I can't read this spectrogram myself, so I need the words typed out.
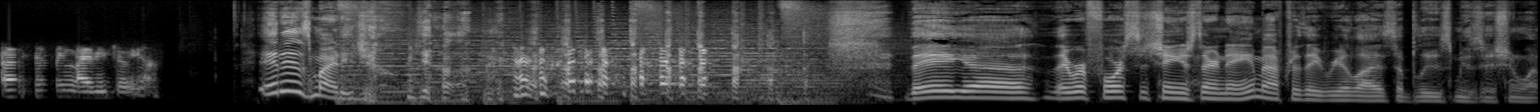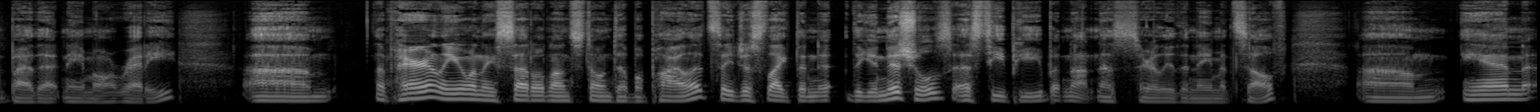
I'm guessing Mighty Joe Young. It is Mighty Joe Young. they uh, they were forced to change their name after they realized a blues musician went by that name already. Um, apparently, when they settled on Stone Temple Pilots, they just liked the the initials STP, but not necessarily the name itself. Um, and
